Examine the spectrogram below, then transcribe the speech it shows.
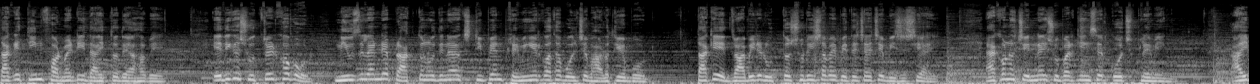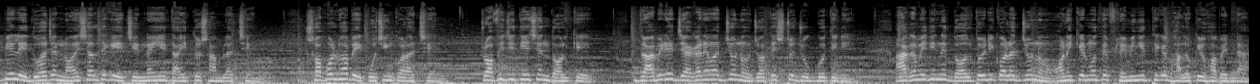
তাকে তিন ফরম্যাটেই দায়িত্ব দেওয়া হবে। এদিকে সূত্রের খবর, নিউজিল্যান্ডের প্রাক্তন অধিনায়ক স্টিফেন ফ্লেমিংয়ের কথা বলছে ভারতীয় বোর্ড। তাকে দ্রাবিড়ের উত্তরসূরি হিসাবে পেতে চাইছে বিসিসিআই। এখনও চেন্নাই সুপার কিংসের কোচ ফ্লেমিং। আইপিএলে দু হাজার নয় সাল থেকে চেন্নাইয়ের দায়িত্ব সামলাচ্ছেন। সফলভাবে কোচিং করাচ্ছেন। ট্রফি জিতিয়েছেন দলকে। দ্রাবিড়ের জায়গা নেওয়ার জন্য যথেষ্ট যোগ্য তিনি। আগামী দিনে দল তৈরি করার জন্য অনেকের মধ্যে ফ্লেমিংয়ের থেকে ভালো কেউ হবেন না।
